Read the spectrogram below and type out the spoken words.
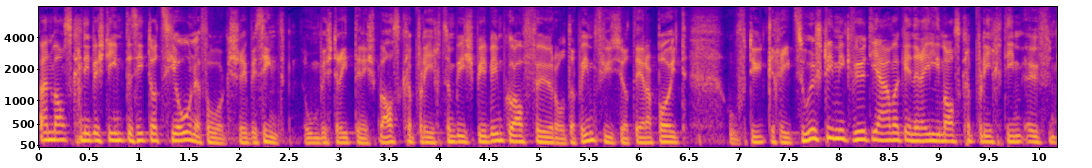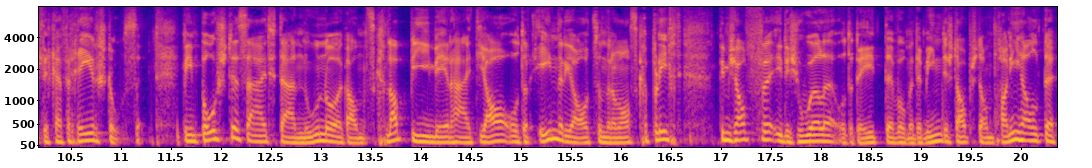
wenn Masken in bestimmten Situationen vorgeschrieben sind. Unbestritten ist die Maskenpflicht zum Beispiel beim Coiffeur oder beim Physiotherapeut. Auf deutliche Zustimmung würde auch eine generelle Maskenpflicht im öffentlichen Verkehr stoßen. Beim Posten sagt dann nur noch eine ganz knappe Mehrheit Ja oder eher Ja zu einer Maskenpflicht. Beim Arbeiten in der Schule Schulen oder dort, wo man den Mindestabstand einhalten kann,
